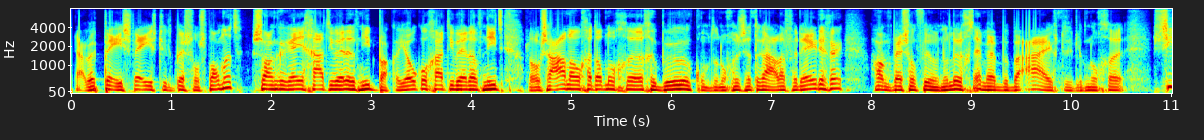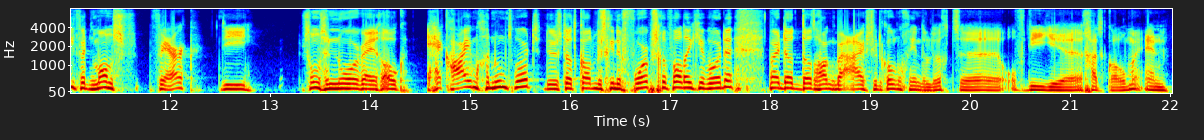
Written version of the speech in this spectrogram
Nou, bij PSV is het natuurlijk best wel spannend. Sangare gaat hij wel of niet? Bakayoko gaat hij wel of niet? Lozano gaat dat nog uh, gebeuren? Komt er nog een centrale verdediger? Hangt best wel veel in de lucht. En we hebben bij Ajax natuurlijk nog uh, Sievert Mansverk, die soms in Noorwegen ook Hekheim genoemd wordt. Dus dat kan misschien een Forbes-gevalletje worden. Maar dat, dat hangt bij Ajax natuurlijk ook nog in de lucht uh, of die uh, gaat komen. En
